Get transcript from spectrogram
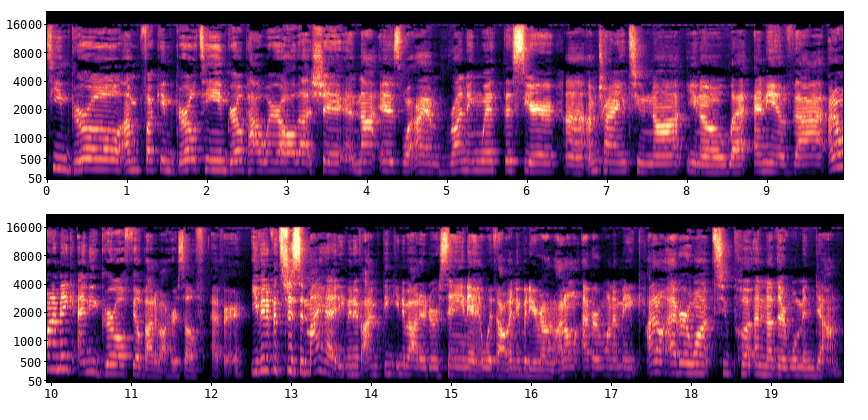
team girl. I'm fucking girl team, girl power, all that shit and that is what I am running with this year. Uh, I'm trying to not, you know, let any of that, I don't want to make any girl feel bad about herself ever. Even if it's just in my head, even if I'm thinking about it or saying it without anybody around, I don't ever want to make, I don't ever want to put another woman down.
